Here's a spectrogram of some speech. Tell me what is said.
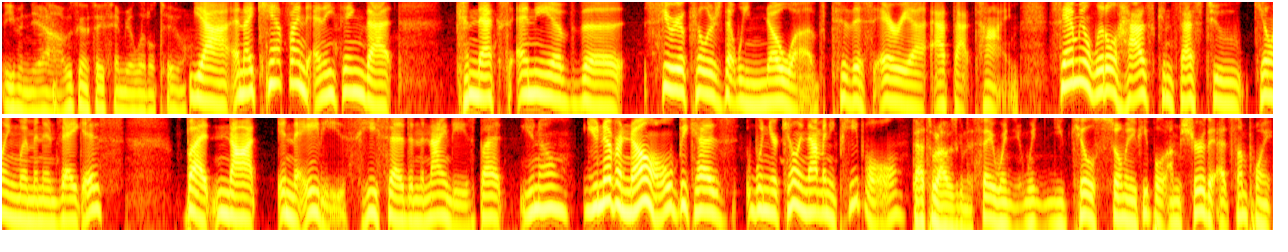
Even yeah, I was gonna say Samuel Little too. Yeah, and I can't find anything that connects any of the serial killers that we know of to this area at that time. Samuel Little has confessed to killing women in Vegas, but not in the 80s. He said in the 90s, but you know, you never know because when you're killing that many people, That's what I was going to say. When when you kill so many people, I'm sure that at some point,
